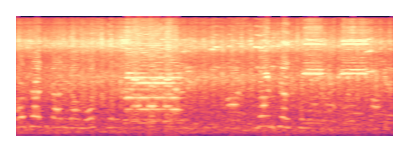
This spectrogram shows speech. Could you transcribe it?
కోశాధికారిగా మోసుకుని డిమాండ్ చేస్తున్నారు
